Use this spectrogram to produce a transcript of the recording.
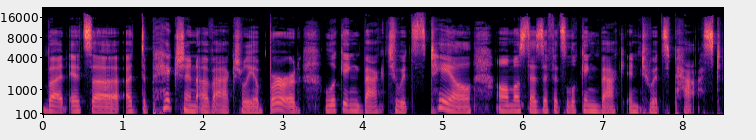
but it's a, a depiction of actually a bird looking back to its tail, almost as if it's looking back into its past.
